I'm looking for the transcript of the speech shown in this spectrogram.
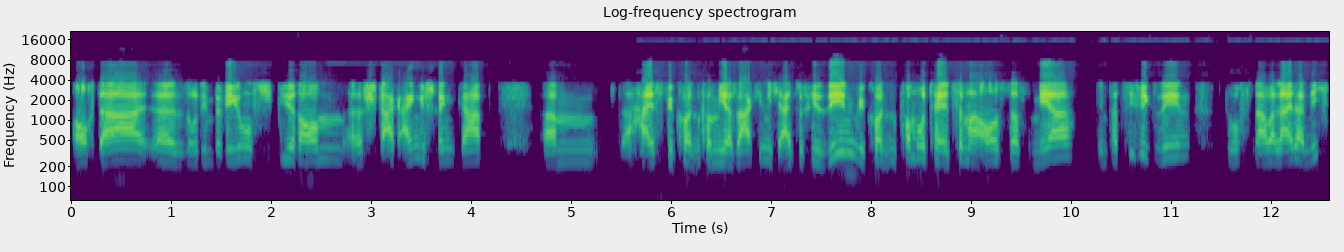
auch da äh, so den Bewegungsspielraum äh, stark eingeschränkt gehabt. Ähm, heißt, wir konnten von Miyazaki nicht allzu viel sehen. Wir konnten vom Hotelzimmer aus das Meer, den Pazifik sehen, durften aber leider nicht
